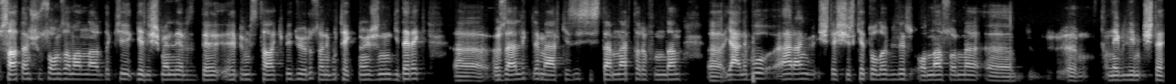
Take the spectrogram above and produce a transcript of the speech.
zaten şu son zamanlardaki gelişmeleri de hepimiz takip ediyoruz. Hani bu teknolojinin giderek e, özellikle merkezi sistemler tarafından e, yani bu herhangi işte şirket olabilir, ondan sonra e, ne bileyim işte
